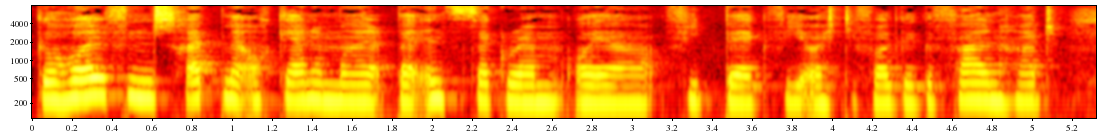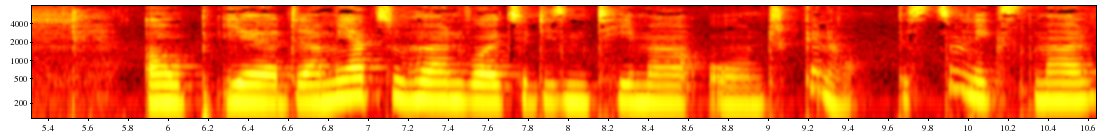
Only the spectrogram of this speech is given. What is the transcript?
geholfen. Schreibt mir auch gerne mal bei Instagram euer Feedback, wie euch die Folge gefallen hat, ob ihr da mehr zu hören wollt zu diesem Thema und genau, bis zum nächsten Mal.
